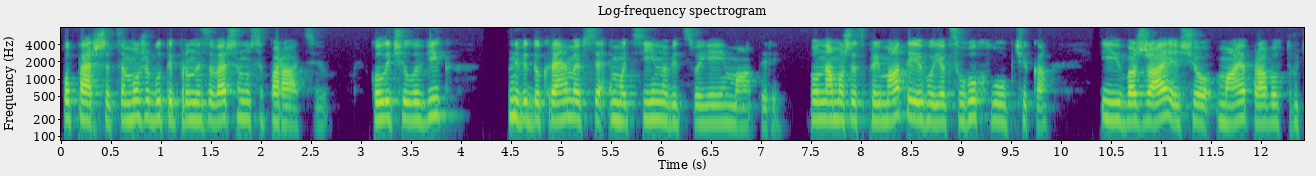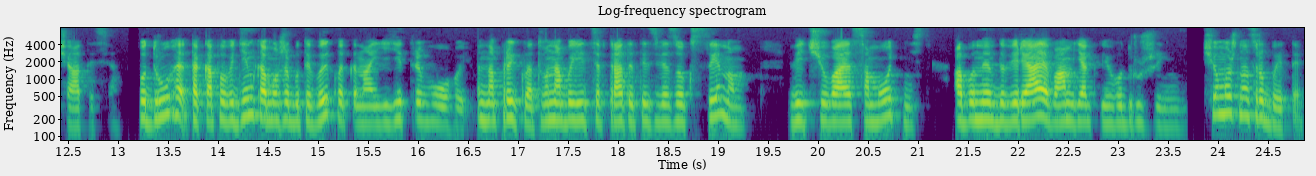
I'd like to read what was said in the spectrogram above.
По-перше, це може бути про незавершену сепарацію, коли чоловік не відокремився емоційно від своєї матері. Вона може сприймати його як свого хлопчика і вважає, що має право втручатися. По-друге, така поведінка може бути викликана її тривогою. Наприклад, вона боїться втратити зв'язок з сином, відчуває самотність або не довіряє вам як його дружині. Що можна зробити?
